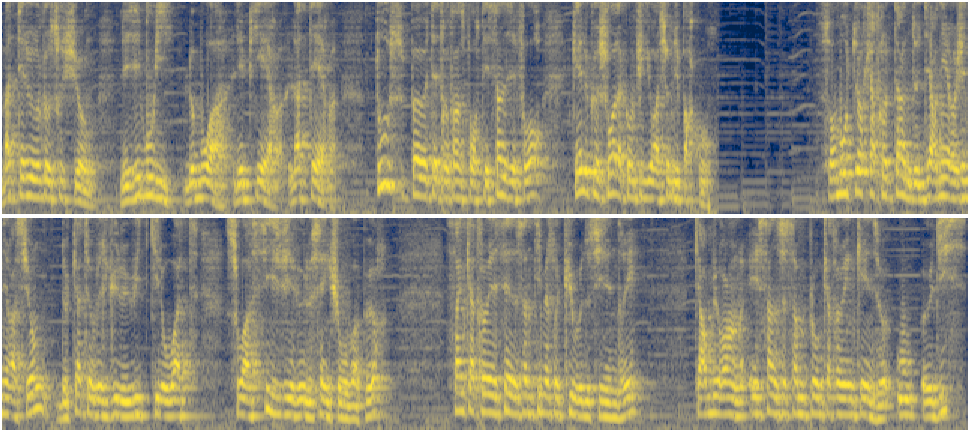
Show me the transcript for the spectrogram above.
matériaux de construction, les éboulis, le bois, les pierres, la terre, tous peuvent être transportés sans effort, quelle que soit la configuration du parcours. Son moteur 4 temps de dernière génération de 4,8 kW, soit 6,5 chevaux vapeur, 196 cm3 de cylindrée, carburant essence samplon 95 ou E10,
